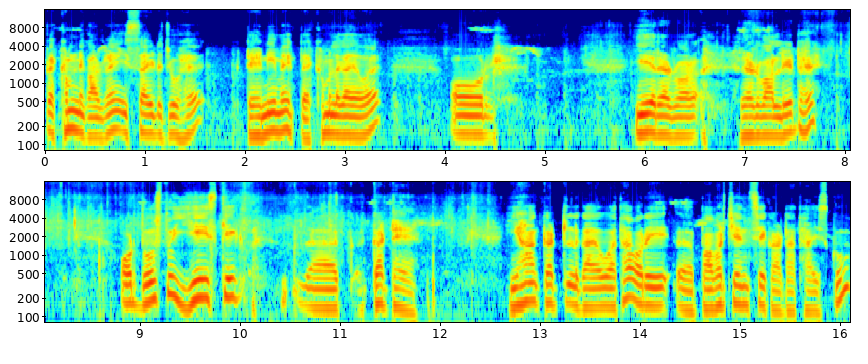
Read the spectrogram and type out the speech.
पैखम निकाल रहे हैं। इस साइड जो है टहनी में पैखम लगाया हुआ है और ये रेड वा, रेड वालेट है। और दोस्तों, ये इसके कट है। यहाँ कट लगाया हुआ था और ये पावर चेन से काटा था इसको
